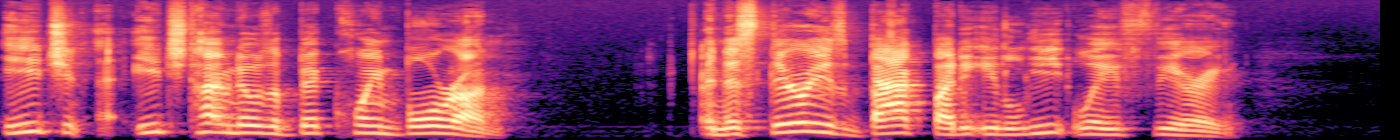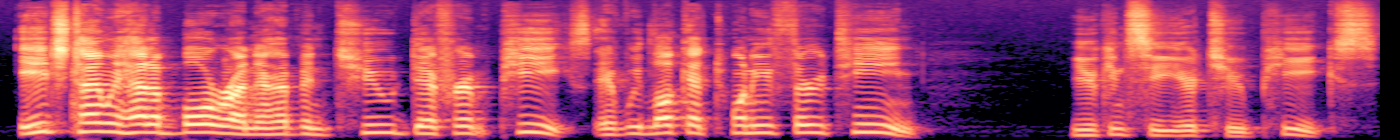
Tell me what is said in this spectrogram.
each each time there was a Bitcoin bull run, and this theory is backed by the Elliott wave theory. Each time we had a bull run, there have been two different peaks. If we look at 2013, you can see your two peaks.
